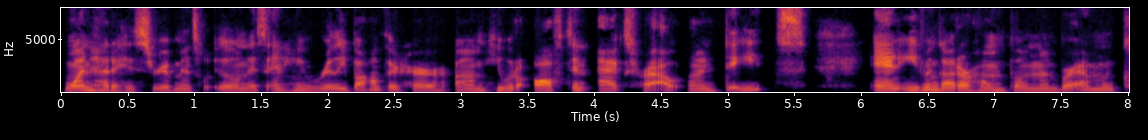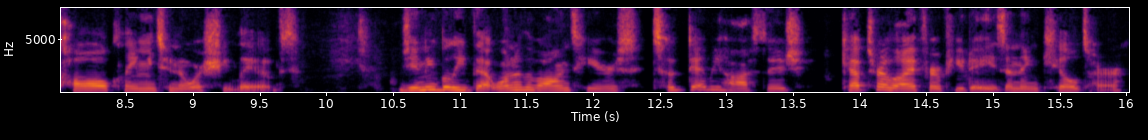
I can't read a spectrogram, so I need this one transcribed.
one had a history of mental illness and he really bothered her. Um, he would often ask her out on dates and even got her home phone number and would call claiming to know where she lived. Jenny believed that one of the volunteers took Debbie hostage, kept her alive for a few days, and then killed her.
